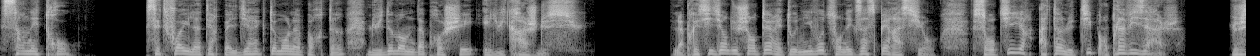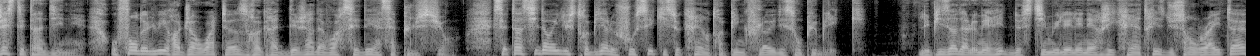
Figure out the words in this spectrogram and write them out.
c'en est trop. Cette fois, il interpelle directement l'importun, lui demande d'approcher et lui crache dessus. La précision du chanteur est au niveau de son exaspération. Son tir atteint le type en plein visage. Le geste est indigne. Au fond de lui, Roger Waters regrette déjà d'avoir cédé à sa pulsion. Cet incident illustre bien le fossé qui se crée entre Pink Floyd et son public. L'épisode a le mérite de stimuler l'énergie créatrice du songwriter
